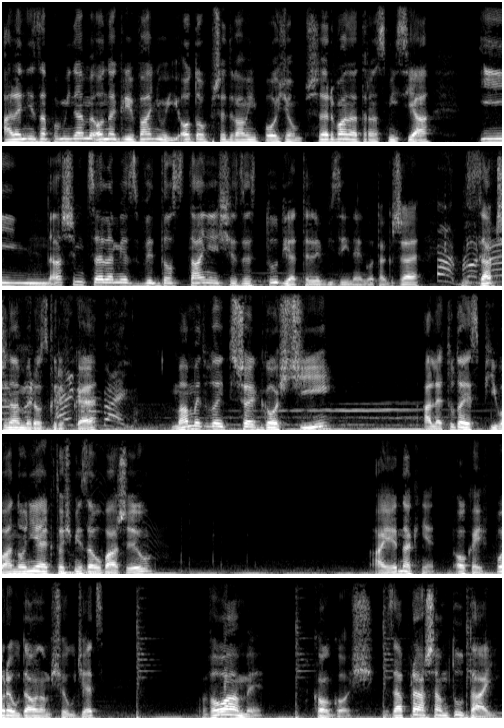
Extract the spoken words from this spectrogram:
ale nie zapominamy o nagrywaniu i oto przed wami poziom przerwana transmisja i naszym celem jest wydostanie się ze studia telewizyjnego, także zaczynamy rozgrywkę. Mamy tutaj trzech gości, ale tutaj jest piła, no nie, ktoś mnie zauważył. A jednak nie. Okej, w porę udało nam się uciec. Wołamy kogoś. Zapraszam tutaj.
